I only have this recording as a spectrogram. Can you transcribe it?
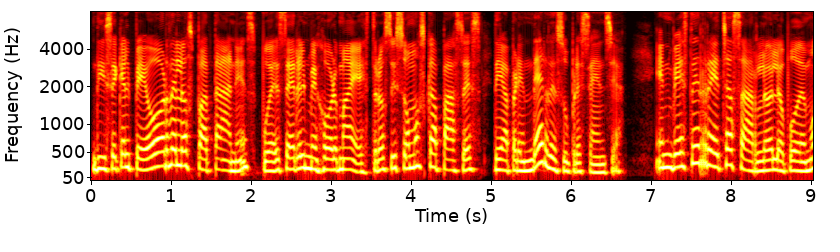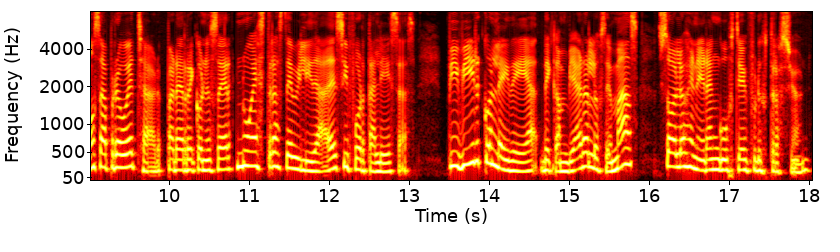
dice que el peor de los patanes puede ser el mejor maestro si somos capaces de aprender de su presencia. En vez de rechazarlo, lo podemos aprovechar para reconocer nuestras debilidades y fortalezas. Vivir con la idea de cambiar a los demás solo genera angustia y frustración.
